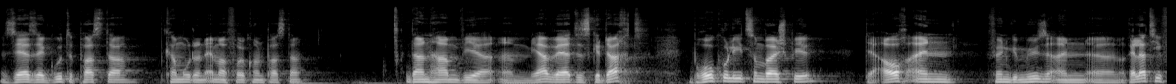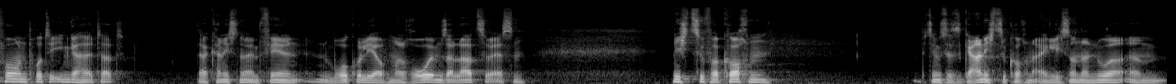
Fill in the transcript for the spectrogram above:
sehr, sehr gute Pasta. Kamut und Emma Vollkornpasta. Dann haben wir, ähm, ja, wer hätte es gedacht? Brokkoli zum Beispiel, der auch einen, für ein Gemüse einen äh, relativ hohen Proteingehalt hat. Da kann ich es nur empfehlen, Brokkoli auch mal roh im Salat zu essen. Nicht zu verkochen, beziehungsweise gar nicht zu kochen eigentlich, sondern nur ähm,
